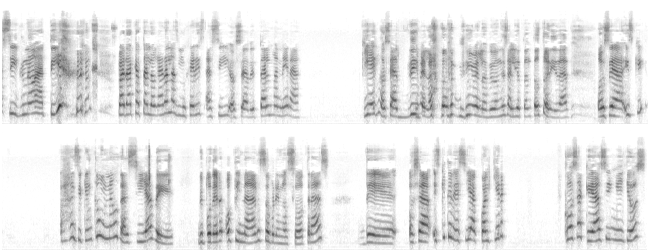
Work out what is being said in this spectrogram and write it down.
asignó a ti para catalogar a las mujeres así? O sea, de tal manera. ¿Quién? O sea, dímelo, dímelo, ¿de dónde salió tanta autoridad? O sea, es que se creen con una audacia de, de poder opinar sobre nosotras, de o sea, es que te decía, cualquier cosa que hacen ellos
